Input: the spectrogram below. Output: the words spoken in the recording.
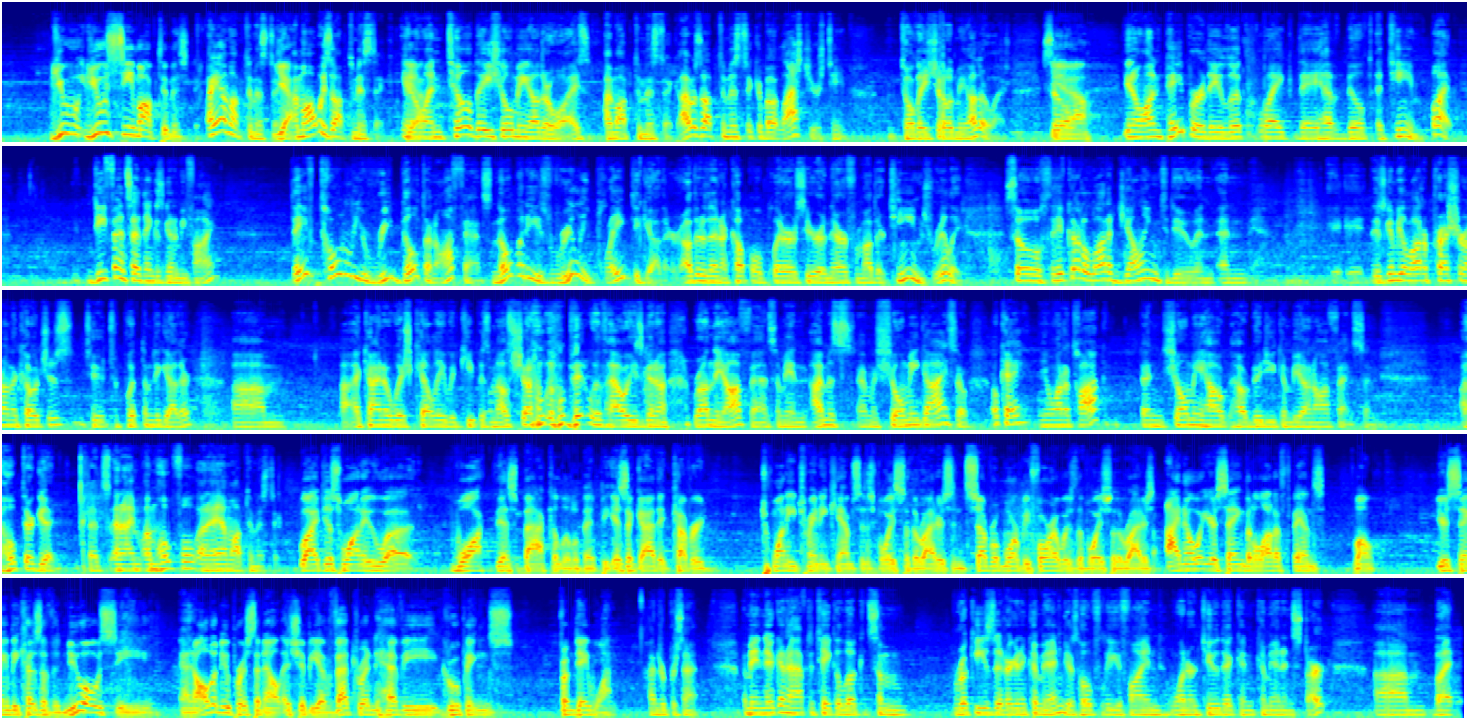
You you seem optimistic. I am optimistic. Yeah. I'm always optimistic. You Yeah. know, until they show me otherwise, I'm optimistic. I was optimistic about last year's team until they showed me otherwise. So, Yeah. you know, on paper they look like they have built a team, but defense I think is going to be fine. They've totally rebuilt an offense. Nobody's really played together other than a couple of players here and there from other teams, really. So they've got a lot of gelling to do, and and it, there's going to be a lot of pressure on the coaches to, to put them together. Um, I, I kind of wish Kelly would keep his mouth shut a little bit with how he's going to run the offense. I mean, I'm a, I'm a show me guy, so okay, you want to talk? Then show me how, how good you can be on offense. And I hope they're good. That's and I'm, I'm hopeful and I am optimistic. Well, I just want to uh, walk this back a little bit. As a guy that covered 20 training camps as voice of the Riders and several more before I was the voice of the Riders, I know what you're saying, but a lot of fans won't. You're saying because of the new OC and all the new personnel, it should be a veteran heavy groupings from day one. 100%. I mean, they're going to have to take a look at some rookies that are going to come in because hopefully you find one or two that can come in and start. Um, but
